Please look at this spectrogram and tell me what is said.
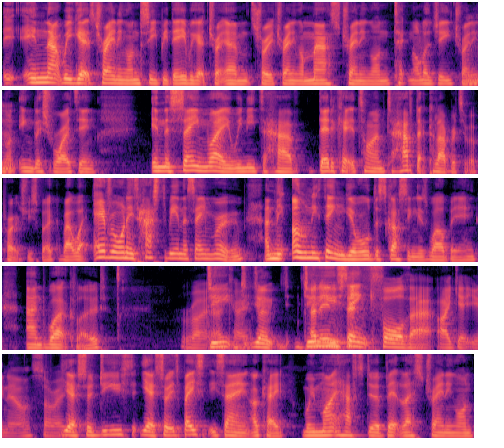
in that we get training on CPD, we get tra- um, sorry, training on maths, training on technology, training on English writing. In the same way, we need to have dedicated time to have that collaborative approach we spoke about, where everyone is has to be in the same room, and the only thing you're all discussing is well-being and workload. Right. Do you, okay. do, you know, do An you think for that? I get you now. Sorry. yeah, so do you? Th- yeah, so it's basically saying, okay, we might have to do a bit less training on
